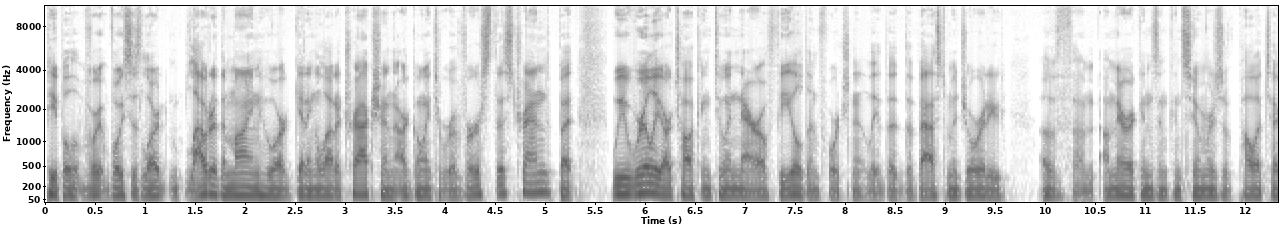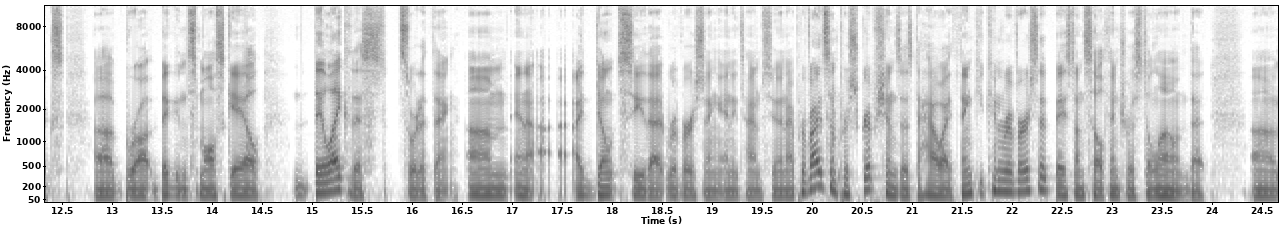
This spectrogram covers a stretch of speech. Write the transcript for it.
people voices louder than mine who are getting a lot of traction are going to reverse this trend, but we really are talking to a narrow field. Unfortunately, the the vast majority of um, Americans and consumers of politics, uh, broad, big and small scale, they like this sort of thing. Um, and I, I, don't see that reversing anytime soon. I provide some prescriptions as to how I think you can reverse it based on self interest alone, that uh,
